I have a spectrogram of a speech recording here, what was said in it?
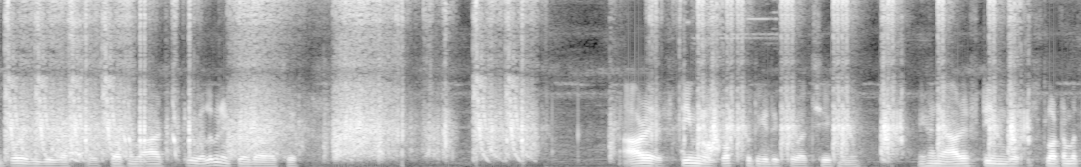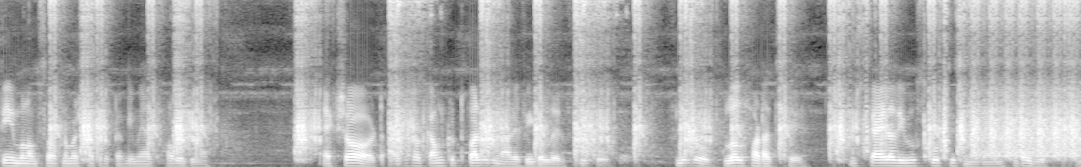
উপরের দিকে যাচ্ছে। স্লট নাম্বার আটকেও এলিমিনেট করে দেওয়া হয়েছে। আর এফ টিমের পক্ষ থেকে দেখতে পাচ্ছি এখানে। এখানে R F team slot number তিন বললাম স্লট নাম্বার সাতের একটা কি ম্যাচ হবে কিনা? এক শট আর শট কাউন্ট করতে পারবে কিনা আর এফ ইগলের ফ্লিকো ফ্লিকো গ্লোল ফাটাচ্ছে। স্কাইলার ইউজ করতেছে না কেন? সেটাই বুঝতেছি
